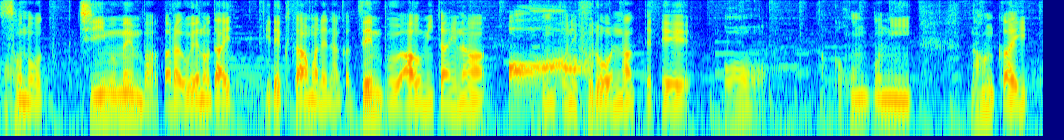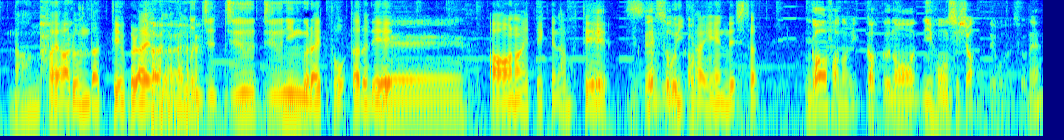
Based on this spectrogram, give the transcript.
そのチームメンバーから上の大ディレクターまでなんか全部会うみたいな、本当にフローになってて、なんか本当に何回、何回あるんだっていうぐらい、ほん本当に 10, 10, 10人ぐらいトータルでえ会わないといけなくて、ええすごい大変でした。 GAFA の一角の日本支社ってことですよね。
